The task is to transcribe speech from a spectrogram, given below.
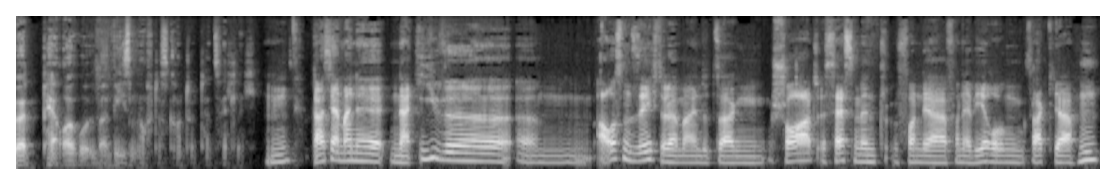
wird per Euro überwiesen auf das Konto tatsächlich. Hm. Da ist ja meine naive ähm, Außensicht oder mein sozusagen Short Assessment von der von der Währung sagt ja, hm,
